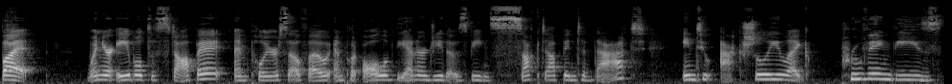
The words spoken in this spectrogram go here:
But when you're able to stop it and pull yourself out and put all of the energy that was being sucked up into that into actually like proving these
